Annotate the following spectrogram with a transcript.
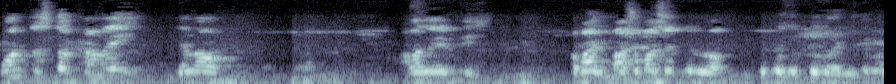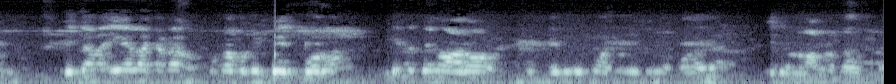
পঞ্চাশটা খানেই যেন আমাদের সবাই বসবাসের জন্য উপযুক্ত করে নিতে পারি। এখানে এই এলাকাটা মোটামুটি বেশ বড়, কিন্তু যেন আরও এগুলো করা যায়, এই জন্য আমরা ব্যবস্থা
